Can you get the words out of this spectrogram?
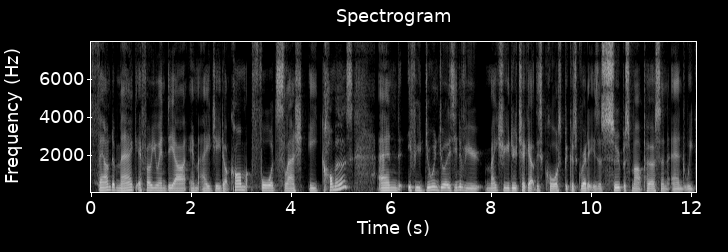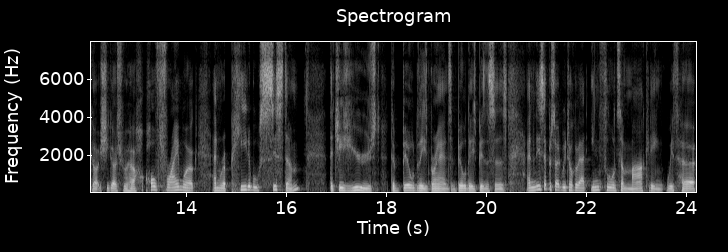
foundrmag, F-O-U-N-D-R-M-A-G dot com forward slash e-commerce. And if you do enjoy this interview, make sure you do check out this course because Greta is a super smart person and we go she goes through her whole framework and repeatable system that she's used to build these brands and build these businesses. And in this episode, we talk about influencer marketing with her,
